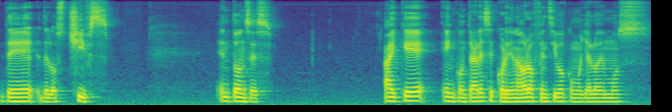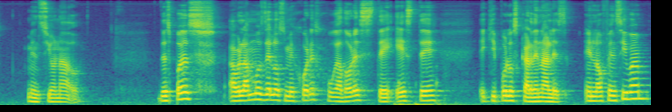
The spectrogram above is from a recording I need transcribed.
de, de los Chiefs. Entonces, hay que encontrar ese coordinador ofensivo como ya lo hemos mencionado. Después hablamos de los mejores jugadores de este equipo, los Cardenales. En la ofensiva,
